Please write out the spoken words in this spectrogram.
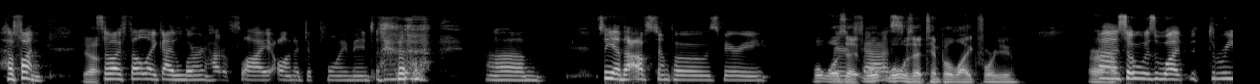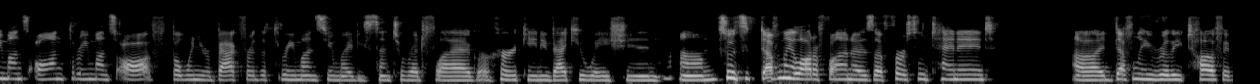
Have fun. Yeah. So I felt like I learned how to fly on a deployment. um, so yeah, the ops tempo is very. What was very that? What, what, was that tempo like for you? Uh, so it was what three months on, three months off. But when you're back for the three months, you might be sent to red flag or hurricane evacuation. Um, so it's definitely a lot of fun as a first lieutenant. Uh, definitely really tough if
